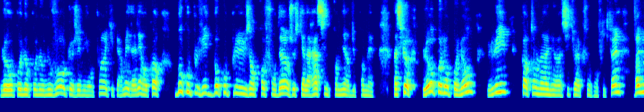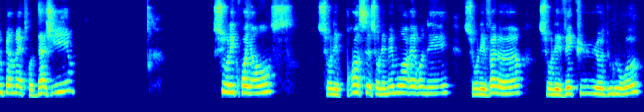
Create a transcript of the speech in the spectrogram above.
le Oponopono nouveau que j'ai mis au point et qui permet d'aller encore beaucoup plus vite, beaucoup plus en profondeur jusqu'à la racine première du problème. Parce que le Oponopono, lui, quand on a une situation conflictuelle, va nous permettre d'agir sur les croyances, sur les procès, sur les mémoires erronées, sur les valeurs, sur les vécus euh, douloureux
